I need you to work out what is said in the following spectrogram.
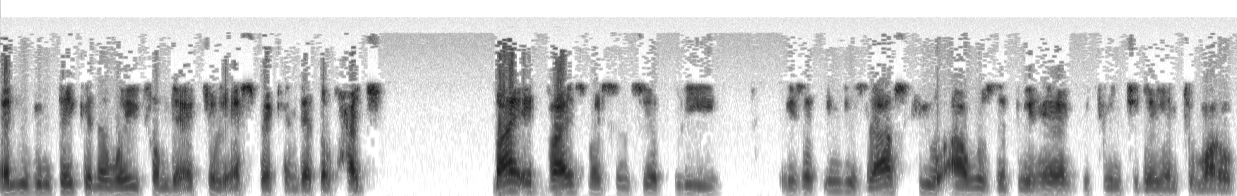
and we've been taken away from the actual aspect and that of Hajj. My advice, my sincere plea, is that in these last few hours that we have between today and tomorrow,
